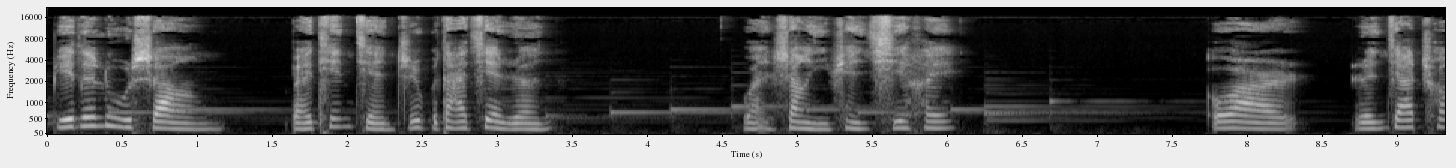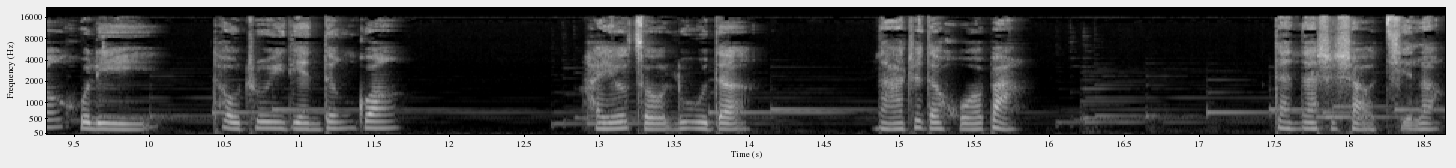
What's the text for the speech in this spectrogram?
别的路上，白天简直不大见人，晚上一片漆黑。偶尔，人家窗户里透出一点灯光，还有走路的，拿着的火把，但那是少极了。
